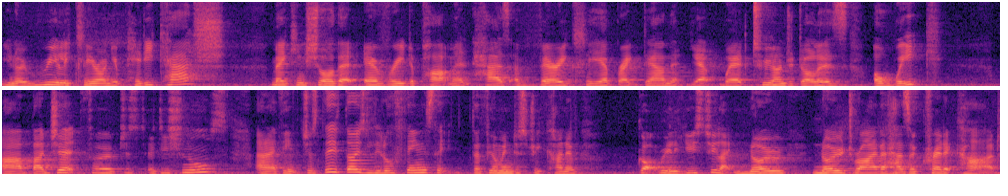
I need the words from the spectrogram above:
you know, really clear on your petty cash making sure that every department has a very clear breakdown that, yep, we're $200 a week uh, budget for just additionals. And I think just th- those little things that the film industry kind of got really used to, like no no driver has a credit card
